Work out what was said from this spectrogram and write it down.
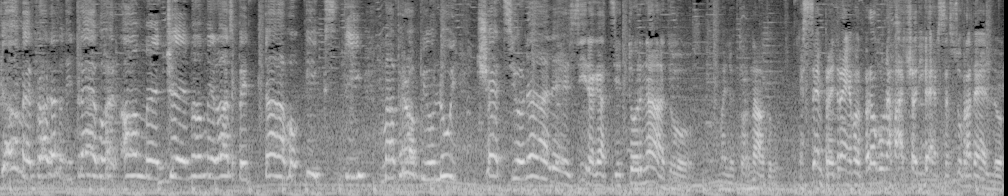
Come il fratello di Trevor! OMG, non me lo aspettavo! XT, ma proprio lui! Eccezionale! Sì ragazzi, è tornato! Meglio è tornato. È sempre Trevor, però con una faccia diversa, è suo fratello.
